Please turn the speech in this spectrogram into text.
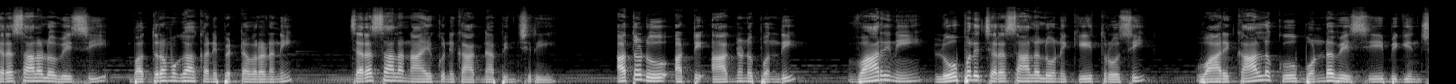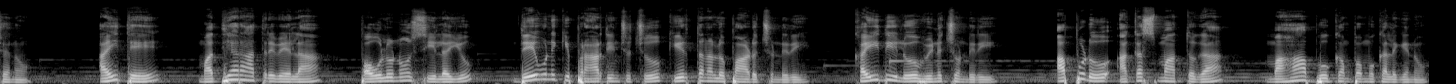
చెరసాలలో వేసి భద్రముగా కనిపెట్టవలనని చెరసాల నాయకునికి ఆజ్ఞాపించిరి. అతడు అట్టి ఆజ్ఞను పొంది వారిని లోపలి చెరసాలలోనికి త్రోసి వారి కాళ్ళకు బొండ వేసి బిగించెను. అయితే మధ్యరాత్రి వేళ పౌలును శీలయు దేవునికి ప్రార్థించుచు కీర్తనలు పాడుచుండిరి. ఖైదీలు వినుచుండిరి. అప్పుడు అకస్మాత్తుగా మహాభూకంపము కలిగెను.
